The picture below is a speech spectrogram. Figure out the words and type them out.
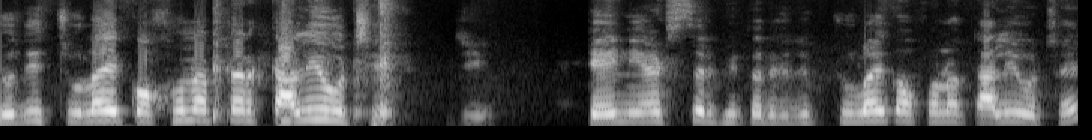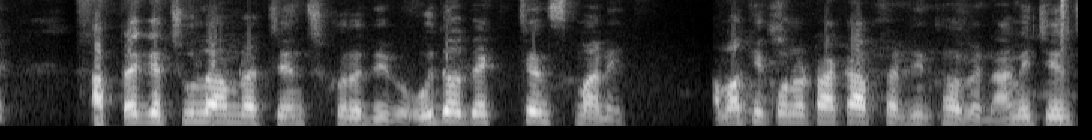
যদি চুলায় কখনো আপনার কালি ওঠে জি। টেন ইয়ার্স এর ভিতরে যদি চুলায় কখনো কালি ওঠে আপনাকে চুলা আমরা চেঞ্জ করে দিব। উইদাউট এক্সচেঞ্জ মানে আমাকে কোনো টাকা আপনার দিতে হবে না আমি চেঞ্জ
